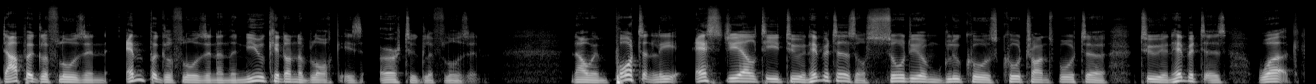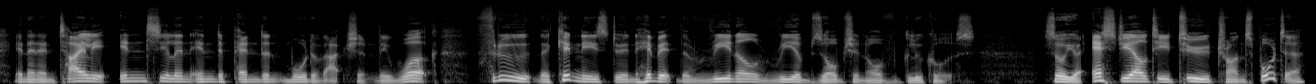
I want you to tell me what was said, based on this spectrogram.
dapagliflozin, empagliflozin, and the new kid on the block is ertugliflozin. Now, importantly, SGLT2 inhibitors or sodium glucose cotransporter 2 inhibitors work in an entirely insulin independent mode of action. They work through the kidneys to inhibit the renal reabsorption of glucose. So, your SGLT2 transporter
